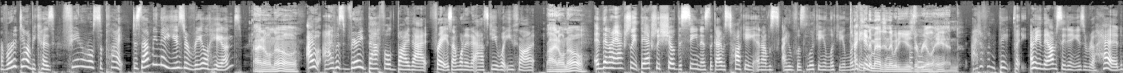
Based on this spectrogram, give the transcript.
I wrote it down because funeral supply. Does that mean they used a real hand? I don't know. I I was very baffled by that phrase. I wanted to ask you what you thought. I don't know. And then I actually they actually showed the scene as the guy was talking and I was I was looking and looking and looking. I can't imagine they would have used a Okay. real hand. I don't want to think, but I mean, they obviously didn't use a real head.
